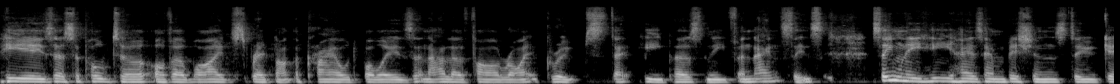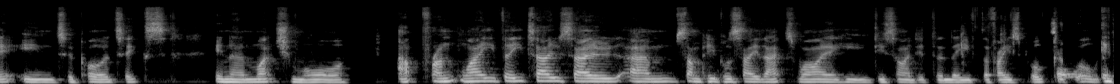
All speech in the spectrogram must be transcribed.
he is a supporter of a widespread, like the Proud Boys and other far right groups that he personally finances. Seemingly, he has ambitions to get into politics in a much more upfront way, Vito. So um, some people say that's why he decided to leave the Facebook So board. if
